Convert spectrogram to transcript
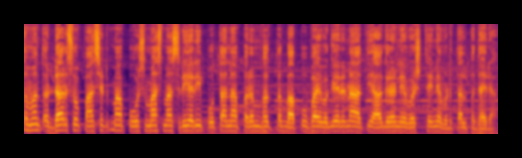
સંવંત અઢારસો પાસઠમાં પોષ માસમાં શ્રીહરિ પોતાના પરમ ભક્ત બાપુભાઈ વગેરેના અતિ આગ્રહને વશ થઈને વડતાલ પધાર્યા.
